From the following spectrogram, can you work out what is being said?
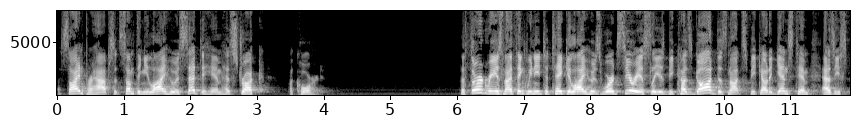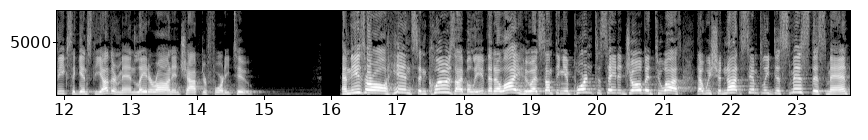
A sign perhaps that something Elihu has said to him has struck a chord. The third reason I think we need to take Elihu's word seriously is because God does not speak out against him as he speaks against the other men later on in chapter 42. And these are all hints and clues, I believe, that Elihu has something important to say to Job and to us, that we should not simply dismiss this man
